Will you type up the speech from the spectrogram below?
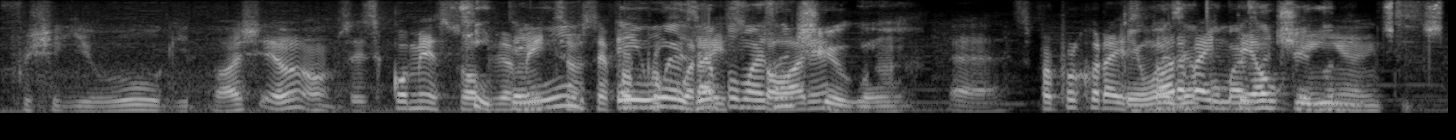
Fushigi Yugi. Eu, acho, eu não sei se começou, Sim, obviamente, tem, se você for tem um procurar exemplo mais antigo. É, se for procurar Tem um história, vai exemplo ter mais alguém antigo. antes.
